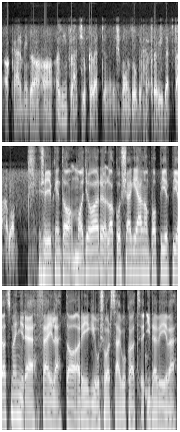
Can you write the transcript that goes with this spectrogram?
akár még a, a, az infláció követően is vonzóbb lehet rövidebb távon. És egyébként a magyar lakossági állampapírpiac mennyire fejlett a régiós országokat idevéve?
